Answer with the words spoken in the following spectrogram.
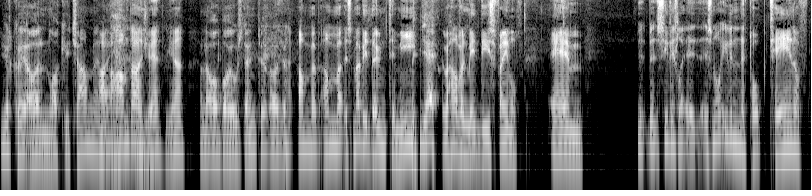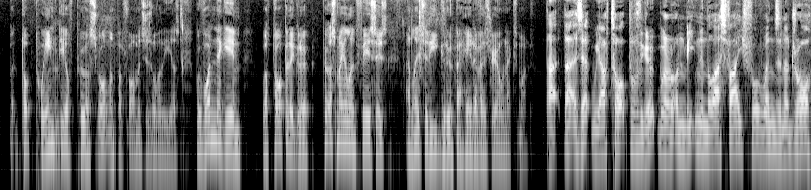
You're quite an unlucky charm then. I, I am Daz, yeah, yeah. When it all boils down to it, Roger. I'm, I'm, it's maybe down to me. Yeah. that we haven't made these finals. Um, but, but seriously, it, it's not even in the top ten of top twenty of poor Scotland performances over the years. We've won the game. We're top of the group. Put a smile on faces, and let's regroup ahead of Israel next month. That that is it. We are top of the group. We're unbeaten in the last five, four wins and a draw.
